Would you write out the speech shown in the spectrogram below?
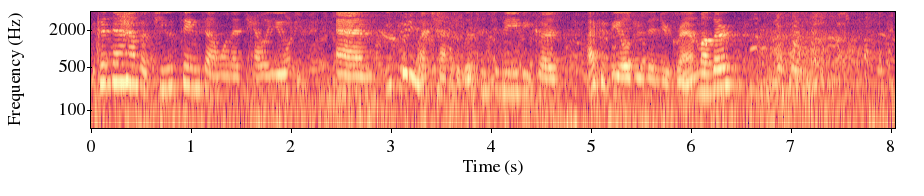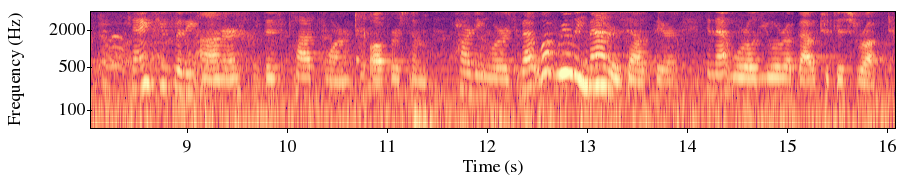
Because I have a few things I want to tell you, and you pretty much have to listen to me because I could be older than your grandmother. Thank you for the honor of this platform to offer some parting words about what really matters out there in that world you are about to disrupt.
